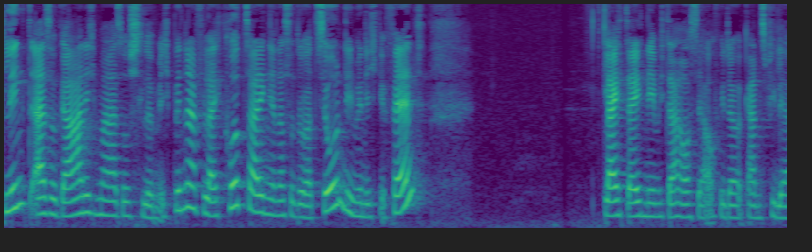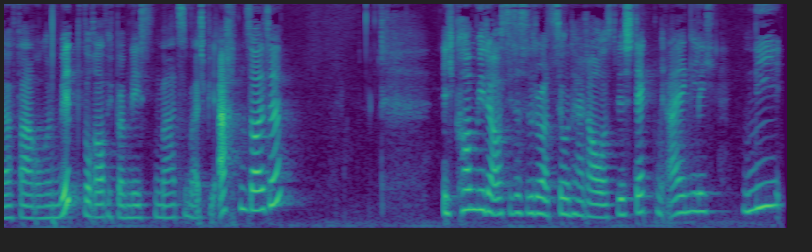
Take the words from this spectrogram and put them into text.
Klingt also gar nicht mal so schlimm. Ich bin dann vielleicht kurzzeitig in einer Situation, die mir nicht gefällt. Gleichzeitig nehme ich daraus ja auch wieder ganz viele Erfahrungen mit, worauf ich beim nächsten Mal zum Beispiel achten sollte. Ich komme wieder aus dieser Situation heraus. Wir stecken eigentlich nie,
